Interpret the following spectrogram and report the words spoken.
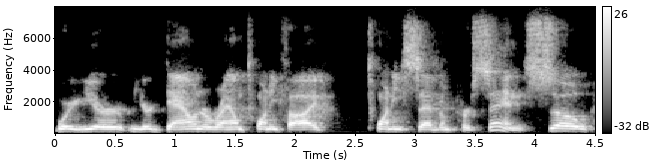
where you're, you're down around 25 27%. So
